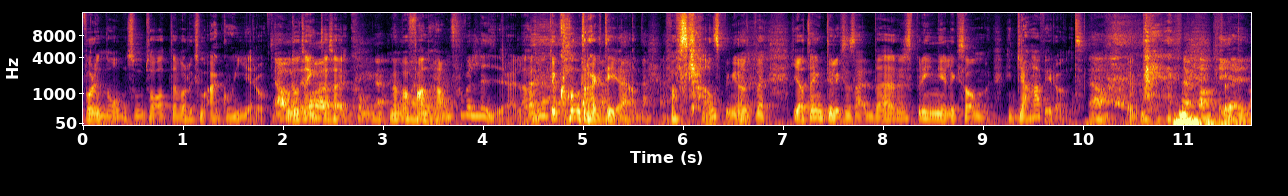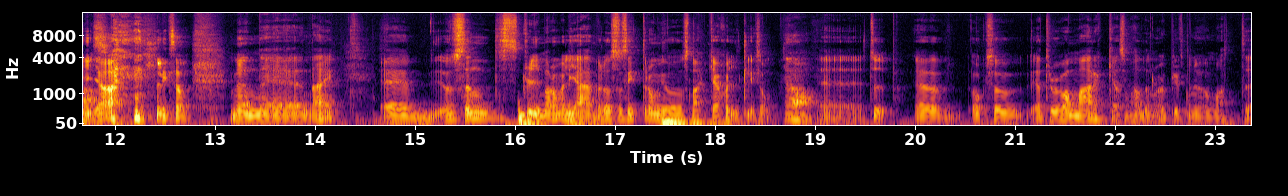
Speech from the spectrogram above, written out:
var det någon som sa att det var liksom Agüero. Ja, då tänkte jag så här, kunga- men vad fan, han får väl lira eller? Han är inte kontrakterad. Varför ska han springa runt med... Jag tänkte liksom så här, där springer liksom Gavi runt. Ja. Mbappé. Ja, liksom. Men eh, nej. Eh, och sen streamar de väl jävel och så sitter de ju och snackar skit liksom. Ja. Eh, typ. Jag, också, jag tror det var Marca som hade några uppgifter nu om att eh,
